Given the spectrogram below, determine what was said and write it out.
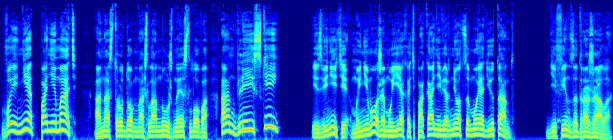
«Вы нет понимать!» Она с трудом нашла нужное слово «английский». «Извините, мы не можем уехать, пока не вернется мой адъютант». Дефин задрожала,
